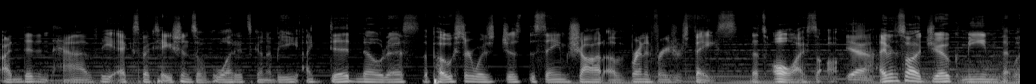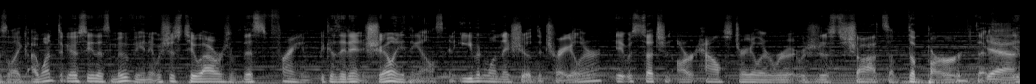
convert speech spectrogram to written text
I didn't have the expectations of what it's going to be. I did notice the poster was just the same shot of Brendan Fraser's face. That's all I saw. Yeah. I even saw a joke meme that was like, I went to go see this movie and it was just two hours of this frame because they didn't show anything else. And even when they showed the trailer, it was such an art house trailer where it was just shots of the bird that is Yeah.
